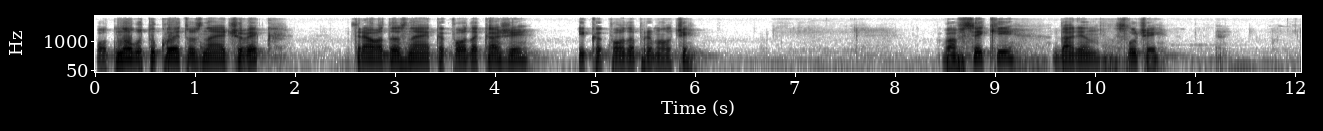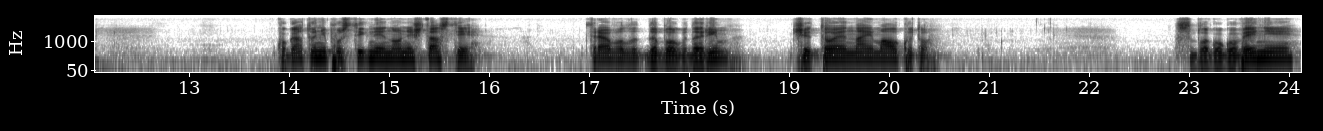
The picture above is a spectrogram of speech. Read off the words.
От многото, което знае човек, трябва да знае какво да каже и какво да премълчи. Във всеки даден случай. Когато ни постигне едно нещастие, трябва да благодарим, че то е най-малкото. С благоговение,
